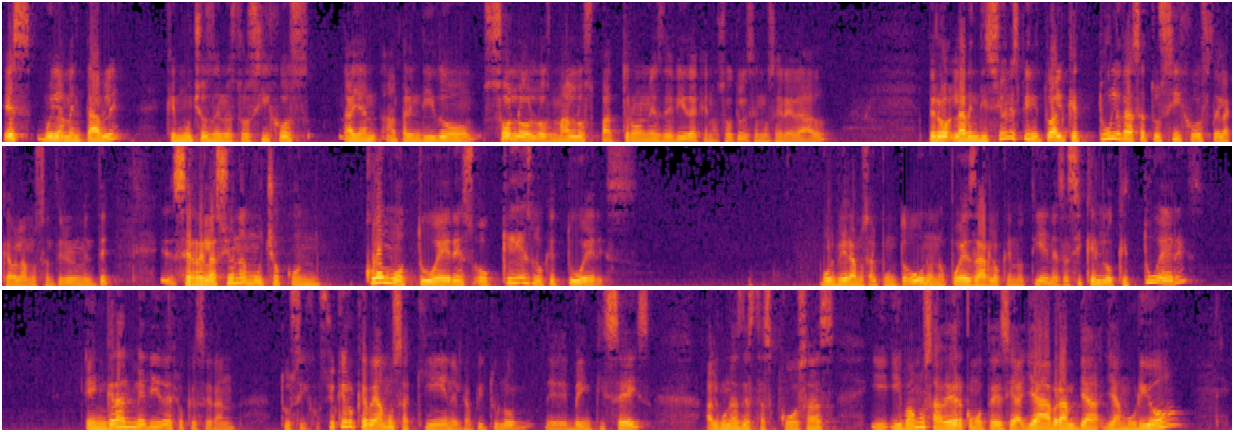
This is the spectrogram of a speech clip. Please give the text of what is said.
Es muy lamentable que muchos de nuestros hijos hayan aprendido solo los malos patrones de vida que nosotros les hemos heredado, pero la bendición espiritual que tú le das a tus hijos, de la que hablamos anteriormente, se relaciona mucho con cómo tú eres o qué es lo que tú eres. Volviéramos al punto uno, no puedes dar lo que no tienes, así que lo que tú eres, en gran medida es lo que serán tus hijos. Yo quiero que veamos aquí en el capítulo 26 eh, algunas de estas cosas y, vamos a ver, como te decía, ya Abraham ya, ya murió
